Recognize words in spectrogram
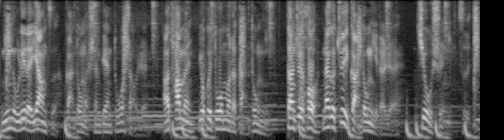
你努力的样子感动了身边多少人，而他们又会多么的感动你。但最后，那个最感动你的人，就是你自己。”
